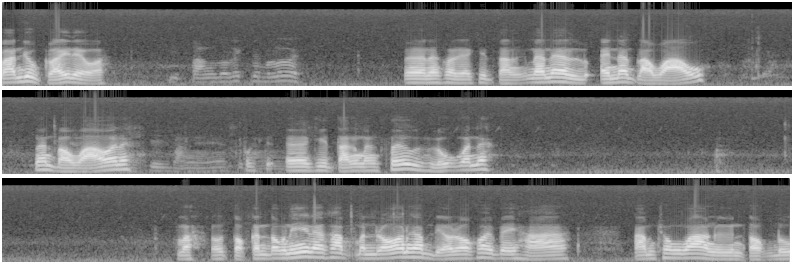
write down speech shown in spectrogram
บ้านอยู่ไกลเดี๋ยววะที่ตังตัวเล็กเต็มไปเลยเออนั่นเขาเรียกคิดตังค์นั่นนั่นไอ้นั่นปลาหวาวนั่นปลาหวาวอะนะที่ตังไงเออคิดตังค์นังซื้อลูกมันนะมาเราตกกันตรงนี้นะครับ มันร้อนครับ เดี๋ยวเราค่อยไปหาตามช่องว่างอื่นตกดู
